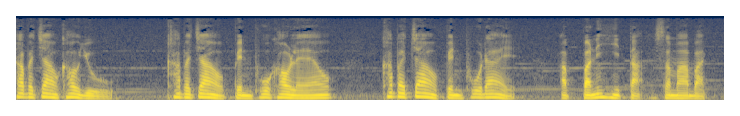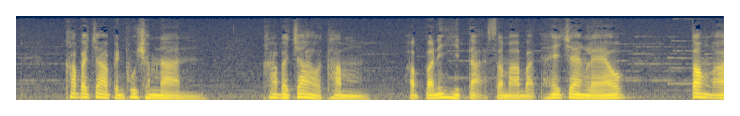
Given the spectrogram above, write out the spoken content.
ข้าพเจ้าเข้าอยู่ ข้าพเจ้าเป็นผู้เข้าแล้ว ข้าพเจ้าเป็นผู้ได้ อัปปนิหิตะสมาบัติ ข้าพเจ้าเป็นผู้ชำนาญ ข้าพเจ้าทำอัปปนิหิตะสมาบัติให้แจ้งแล้ว ต้องอา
